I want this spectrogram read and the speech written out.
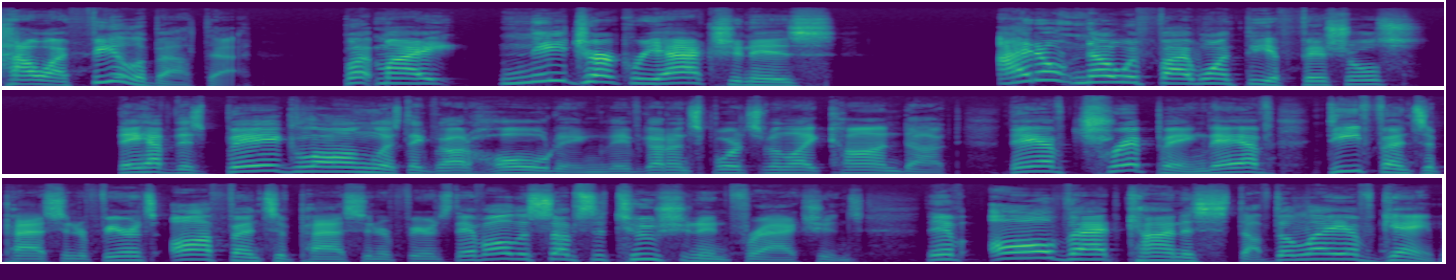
how I feel about that. But my knee jerk reaction is I don't know if I want the officials. They have this big long list. They've got holding, they've got unsportsmanlike conduct, they have tripping, they have defensive pass interference, offensive pass interference, they have all the substitution infractions, they have all that kind of stuff, delay of game.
